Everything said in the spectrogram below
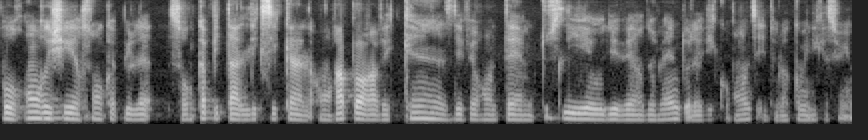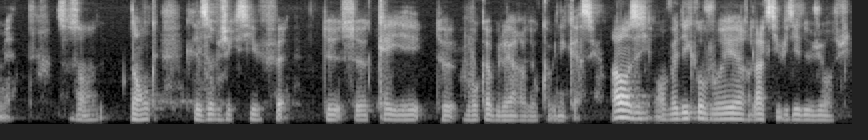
pour enrichir son, capital lexical en rapport avec 15 différents thèmes, tous liés aux divers domaines de la vie courante et de la communication humaine. Ce sont donc les objectifs de ce cahier de vocabulaire et de communication. Allons-y, on va découvrir l'activité d'aujourd'hui.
